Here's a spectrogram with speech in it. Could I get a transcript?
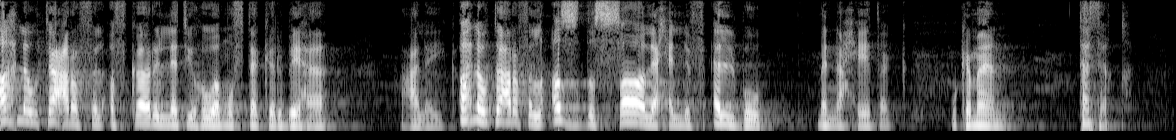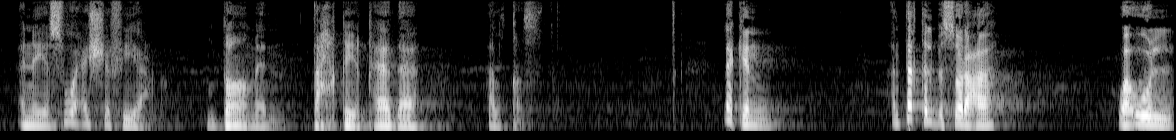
آه لو تعرف الأفكار التي هو مفتكر بها عليك. آه لو تعرف القصد الصالح اللي في قلبه من ناحيتك. وكمان تثق أن يسوع الشفيع ضامن تحقيق هذا القصد. لكن أنتقل بسرعة وأقول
